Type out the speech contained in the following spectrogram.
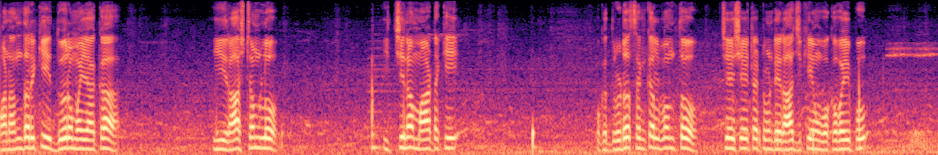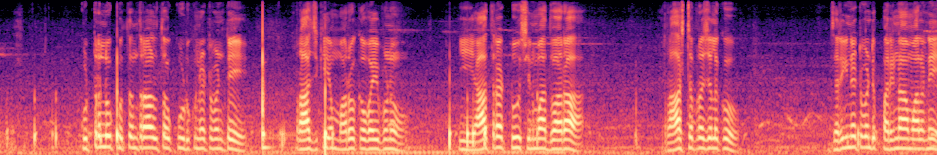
మనందరికీ దూరం అయ్యాక ఈ రాష్ట్రంలో ఇచ్చిన మాటకి ఒక దృఢ సంకల్పంతో చేసేటటువంటి రాజకీయం ఒకవైపు కుట్రలు కుతంత్రాలతో కూడుకున్నటువంటి రాజకీయం మరొక వైపును ఈ యాత్ర టూ సినిమా ద్వారా రాష్ట్ర ప్రజలకు జరిగినటువంటి పరిణామాలని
